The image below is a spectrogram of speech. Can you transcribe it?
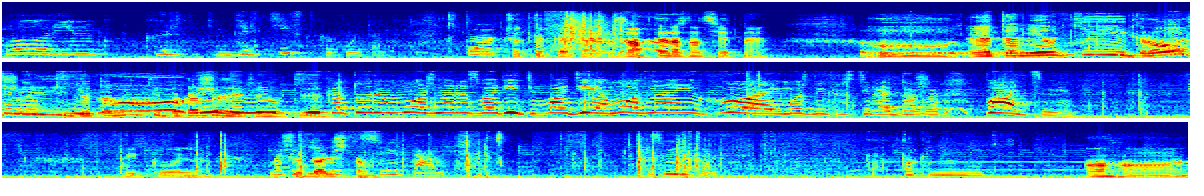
колоринг гер- гертист какой-то. Так, Что-то какая-то жабка разноцветная. О, это мелки, крошик, это мелки, покажи это эти мелки, мелки. которые можно разводить в воде, можно их, ой, можно их растирать даже пальцами. Прикольно. Вот Что дальше вот там? цвета. Смотрите, как они умеют. Ага.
